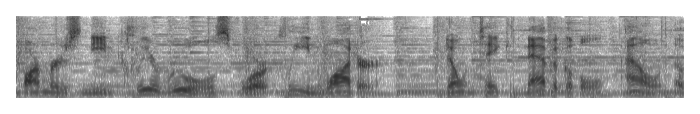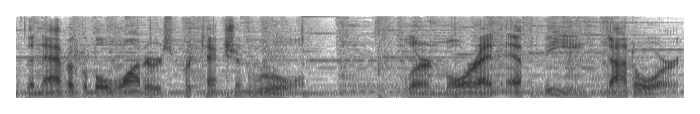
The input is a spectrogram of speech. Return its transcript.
Farmers need clear rules for clean water don't take navigable out of the Navigable Waters Protection Rule. Learn more at fb.org.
